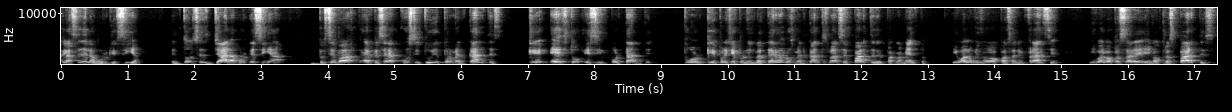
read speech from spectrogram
clase de la burguesía entonces ya la burguesía se va a empezar a constituir por mercantes, que esto es importante porque, por ejemplo, en Inglaterra los mercantes van a ser parte del Parlamento. Igual lo mismo va a pasar en Francia, igual va a pasar en otras partes,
